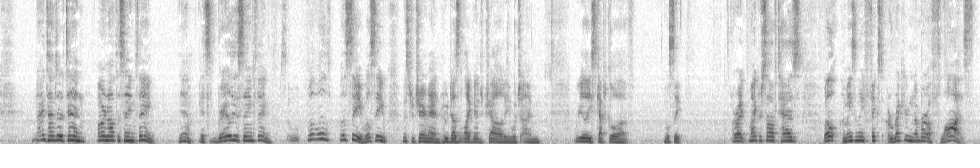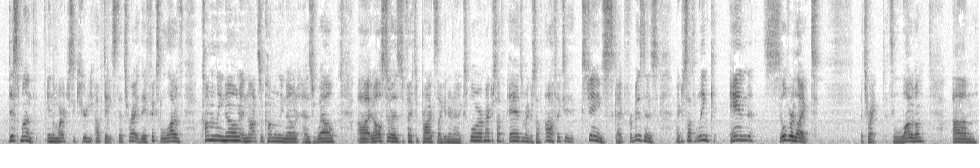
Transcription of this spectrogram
nine times out of ten, are not the same thing. Yeah, it's rarely the same thing. So we'll, we'll, we'll see. We'll see, Mr. Chairman, who doesn't like neutrality, which I'm really skeptical of. We'll see. All right, Microsoft has, well, amazingly fixed a record number of flaws this month in the March security updates. That's right, they fixed a lot of commonly known and not so commonly known as well. Uh, it also has affected products like Internet Explorer, Microsoft Edge, Microsoft Office Exchange, Skype for Business, Microsoft Lync, and Silverlight. That's right, that's a lot of them. Um,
